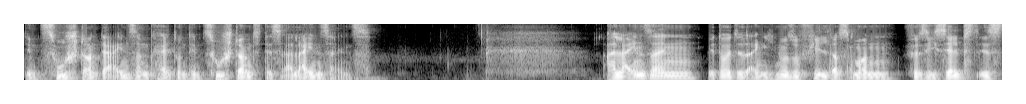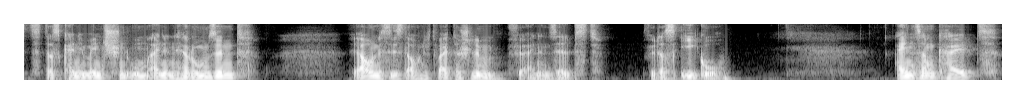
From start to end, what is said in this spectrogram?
dem Zustand der Einsamkeit und dem Zustand des Alleinseins. Alleinsein bedeutet eigentlich nur so viel, dass man für sich selbst ist, dass keine Menschen um einen herum sind. Ja, und es ist auch nicht weiter schlimm für einen selbst, für das Ego. Einsamkeit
